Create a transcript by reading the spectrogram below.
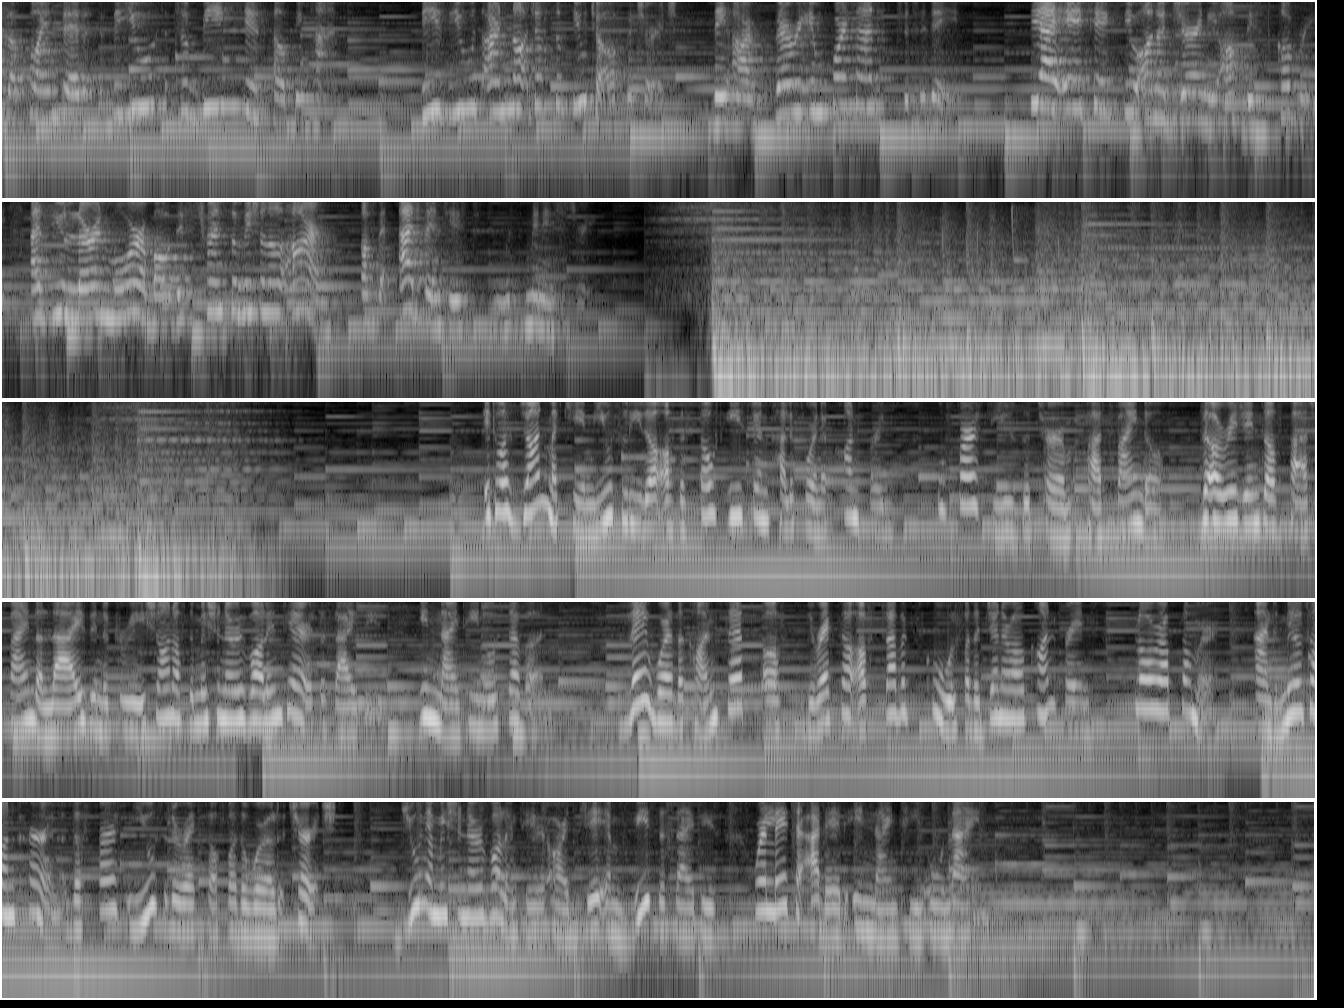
has appointed the youth to be his helping hand. These youth are not just the future of the church, they are very important to today. CIA takes you on a journey of discovery as you learn more about this transformational arm of the Adventist Youth Ministry. It was John McKim, youth leader of the Southeastern California Conference, who first used the term Pathfinder. The origins of Pathfinder lies in the creation of the Missionary Volunteer Societies in 1907. They were the concept of Director of Sabbath School for the General Conference, Flora Plummer, and Milton Kern, the first youth director for the World Church. Junior Missionary Volunteer or JMV societies were later added in 1909.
